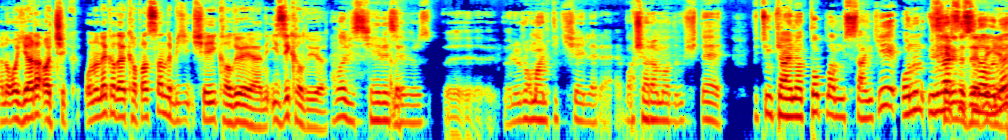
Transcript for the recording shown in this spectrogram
Hani o yara açık. Onu ne kadar kapatsan da bir şeyi kalıyor yani. izi kalıyor. Ama biz şey de seviyoruz. Ee, böyle romantik şeylere. Başaramadım işte. Bütün kainat toplanmış sanki. Onun üniversite sınavını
